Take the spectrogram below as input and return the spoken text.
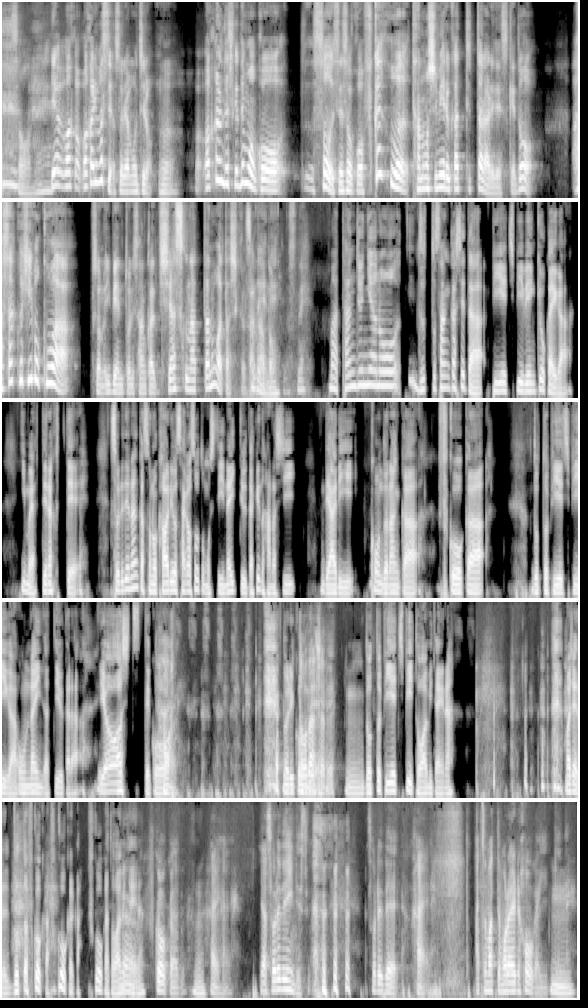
そうね。いや、わか、わかりますよ。それはもちろん。うん。わわかるんですけど、でも、こう、そうですね、そう、こう、深くは楽しめるかって言ったらあれですけど、浅く広くは、そのイベントに参加しやすくなったのは確かかなと思いますね。まあ単純にあの、ずっと参加してた PHP 勉強会が今やってなくて、それでなんかその代わりを探そうともしていないっていうだけの話であり、今度なんか福岡 .php がオンラインだって言うから、よーしっつってこう、はい。乗り込んで、登壇者で。うん、.php とはみたいな。間違えた、ドット福岡、福岡か、福岡とはみたいうんな。福岡。うんはいはい。いや、それでいいんですよ。それで、はい。集まってもらえる方がいいんで。うん。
